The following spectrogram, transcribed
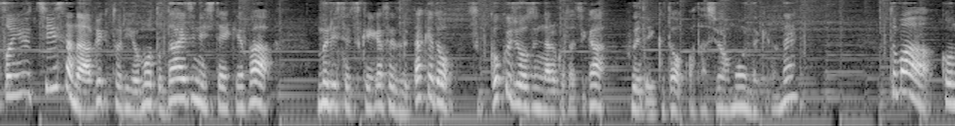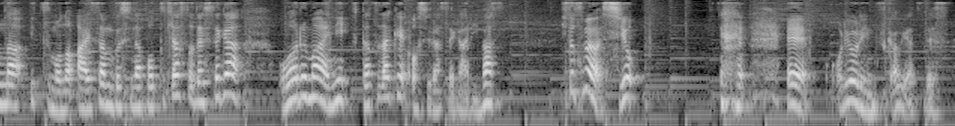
そういう小さなビクトリーをもっと大事にしていけば無理せず怪我せずだけどすっごく上手になる子たちが増えていくと私は思うんだけどね。とまあこんないつもの愛さん節なポッドキャストでしたが終わる前に2つだけお知らせがあります。1つ目は塩。えー、お料理に使うやつです。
